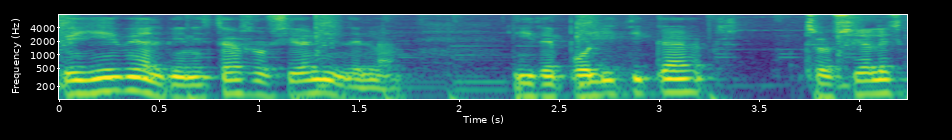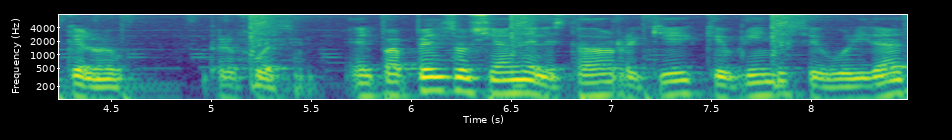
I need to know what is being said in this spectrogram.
que lleve al bienestar social y de, la, y de políticas sociales que lo refuercen. El papel social del Estado requiere que brinde seguridad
